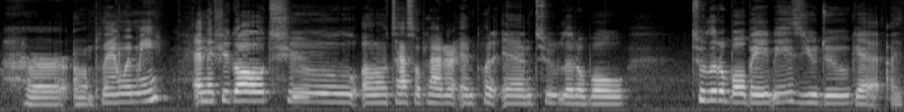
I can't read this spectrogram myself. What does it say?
her um, playing with me. And if you go to uh, Tasseled Planner and put in two little bow two little bow babies you do get I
